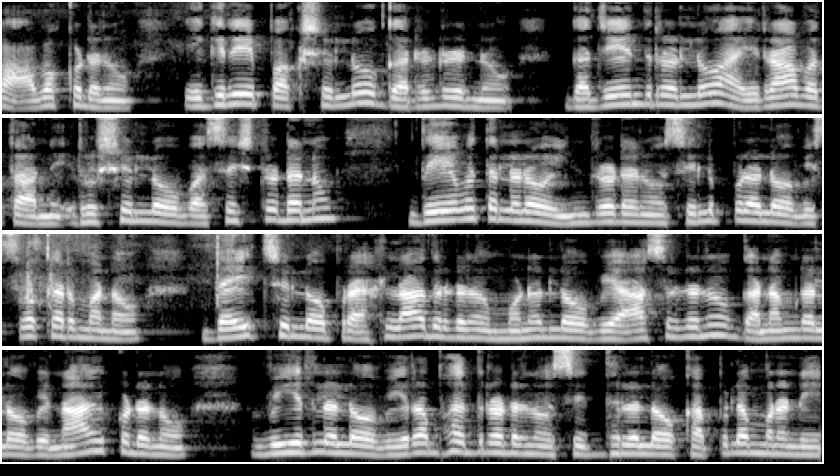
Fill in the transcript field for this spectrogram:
పావకుడను ఎగిరే పక్షుల్లో గరుడును గజేంద్రుల్లో ఐరావతాన్ని ఋషుల్లో వశిష్ఠుడను దేవతలలో ఇంద్రుడను శిల్పులలో విశ్వకర్మను దైత్యుల్లో ప్రహ్లాదుడను మునుల్లో వ్యాసుడను గణములలో వినాయకుడను వీరులలో వీరభద్రుడను సిద్ధులలో కపిలముని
